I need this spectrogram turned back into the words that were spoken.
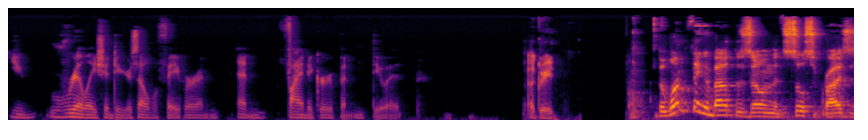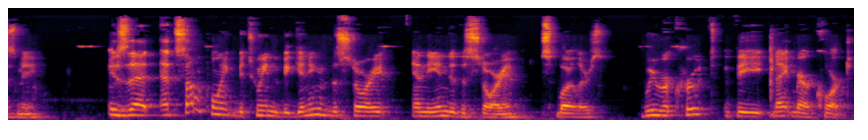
you really should do yourself a favor and, and find a group and do it. agreed The one thing about the zone that still surprises me is that at some point between the beginning of the story and the end of the story, spoilers, we recruit the Nightmare Court.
